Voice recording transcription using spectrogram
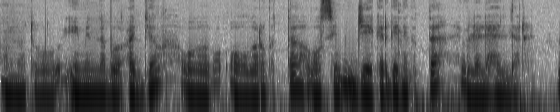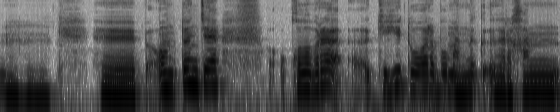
Онно ту именно бу отдел оолор гытта, ол сим жекергени гытта үлелехелдер. Хөп, онтон же колобра кихи тугар бу маннык ырахан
